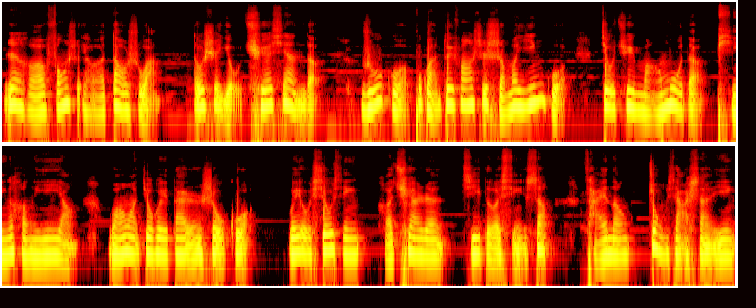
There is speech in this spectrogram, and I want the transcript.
任何风水和道术啊，都是有缺陷的。如果不管对方是什么因果，就去盲目的平衡阴阳，往往就会带人受过。唯有修行和劝人积德行善，才能种下善因，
